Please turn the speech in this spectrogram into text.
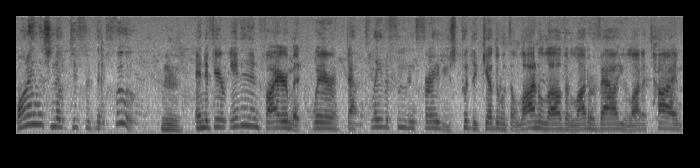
wine is no different than food. Hmm. And if you're in an environment where that plate of food in front of you is put together with a lot of love, a lot of value, a lot of time,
